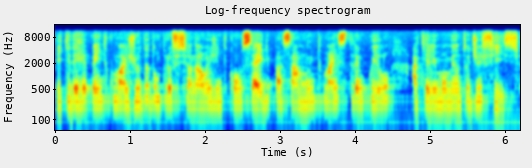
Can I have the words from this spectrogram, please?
e que de repente com a ajuda de um profissional a gente consegue passar muito mais tranquilo aquele momento difícil.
